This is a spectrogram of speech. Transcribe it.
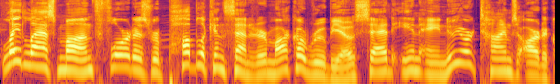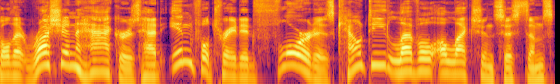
Late last month, Florida's Republican Senator Marco Rubio said in a New York Times article that Russian hackers had infiltrated Florida's county level election systems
